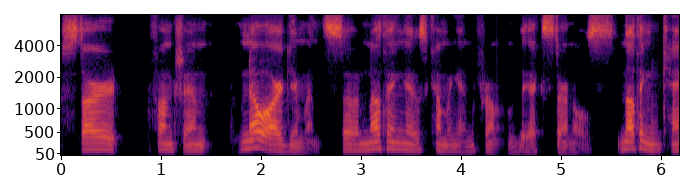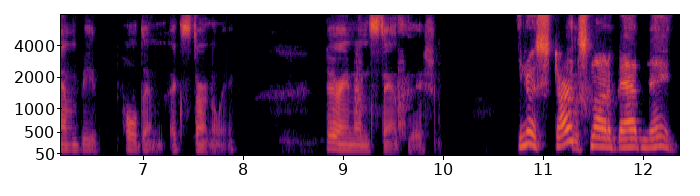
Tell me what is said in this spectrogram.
start function, no arguments. So nothing is coming in from the externals. Nothing can be pulled in externally during instantiation. You know, start's not a bad name.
